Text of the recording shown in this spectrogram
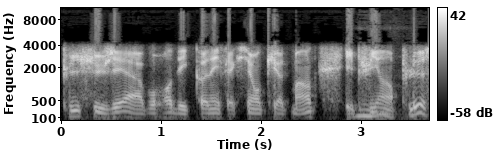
plus sujet à avoir des cas d'infection qui augmentent. Et puis en plus,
